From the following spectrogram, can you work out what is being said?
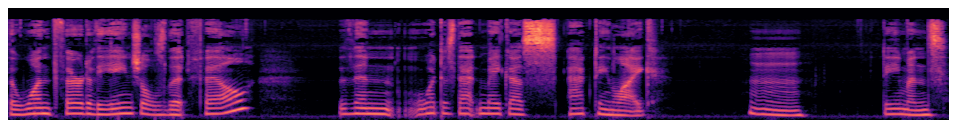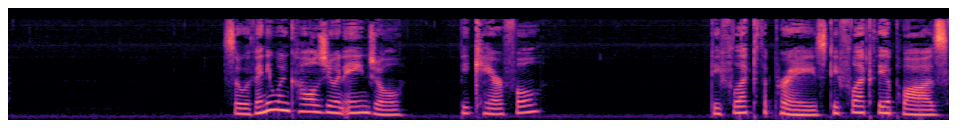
the one third of the angels that fell, then what does that make us acting like? Hmm, demons. So if anyone calls you an angel, be careful. Deflect the praise, deflect the applause.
